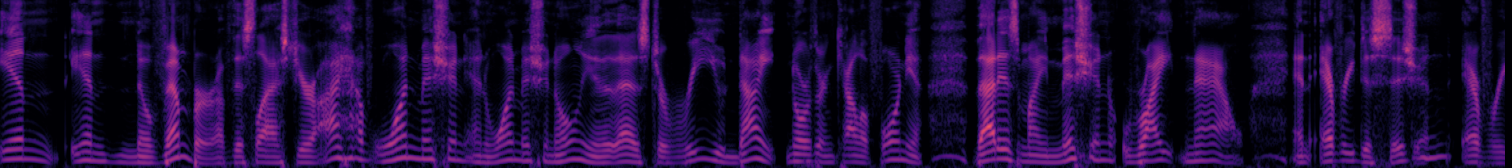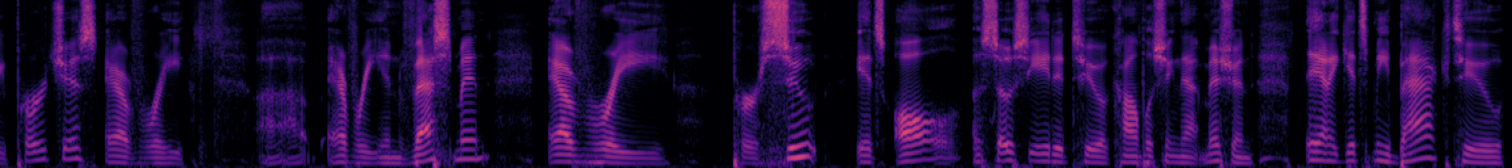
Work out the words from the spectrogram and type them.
in in November of this last year, I have one mission and one mission only, and that is to reunite Northern California. That is my mission right now. And every decision, every purchase, every uh, every investment, every pursuit, it's all associated to accomplishing that mission, and it gets me back to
